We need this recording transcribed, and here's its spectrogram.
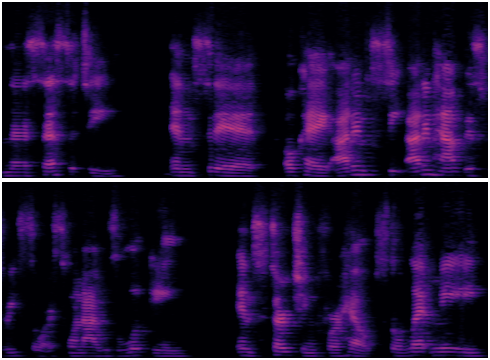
necessity and said, okay, I didn't see, I didn't have this resource when I was looking and searching for help. So let me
